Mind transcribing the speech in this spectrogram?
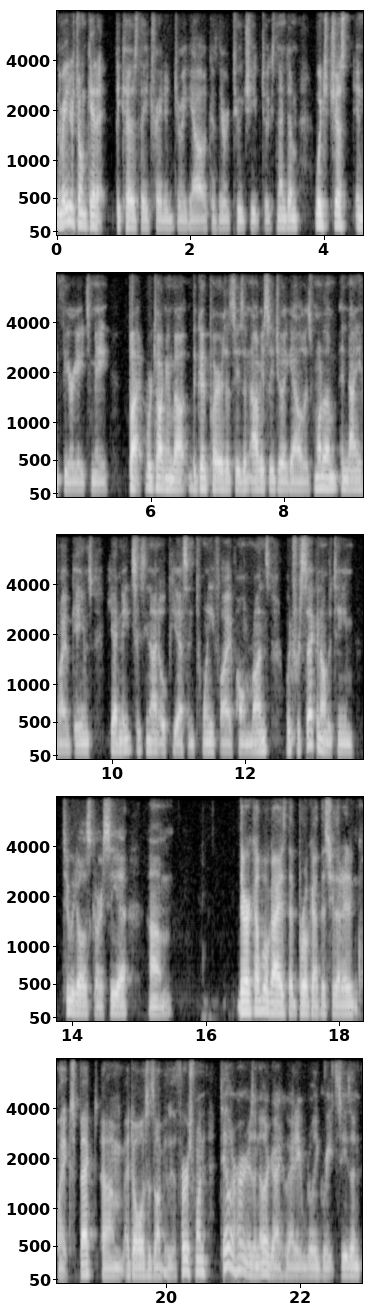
the Raiders don't get it because they traded Joey Gallo because they were too cheap to extend him, which just infuriates me. But we're talking about the good players this season. Obviously, Joey Gallo is one of them in 95 games. He had an 869 OPS and 25 home runs, which were second on the team to Adolis Garcia. Um, there are a couple of guys that broke out this year that I didn't quite expect. Um, Adolis is obviously the first one. Taylor Hearn is another guy who had a really great season.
